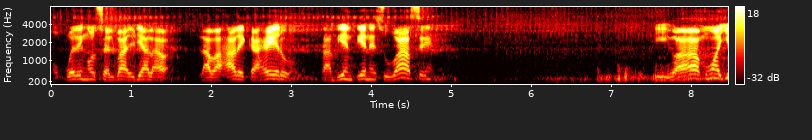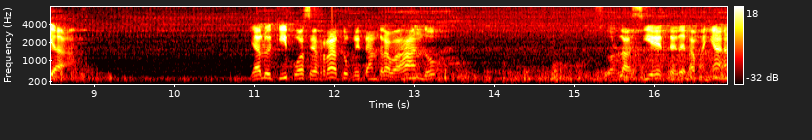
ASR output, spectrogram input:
Como pueden observar ya la, la bajada de cajero. También tiene su base. Y vamos allá. Ya los equipos hace rato que están trabajando. Son las 7 de la mañana.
